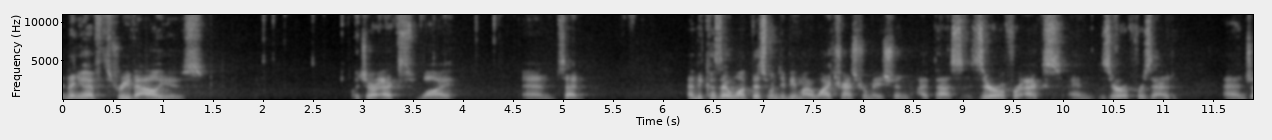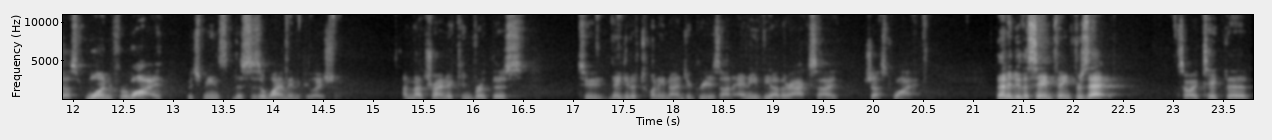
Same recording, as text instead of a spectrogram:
And then you have three values, which are x, y, and z. And because I want this one to be my y transformation, I pass 0 for x and 0 for z, and just 1 for y, which means this is a y manipulation. I'm not trying to convert this to negative 29 degrees on any of the other axi, just y. Then I do the same thing for z. So I take the,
